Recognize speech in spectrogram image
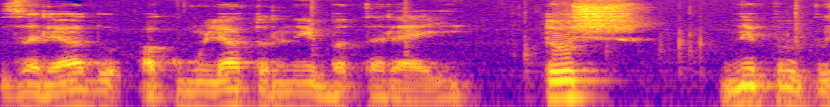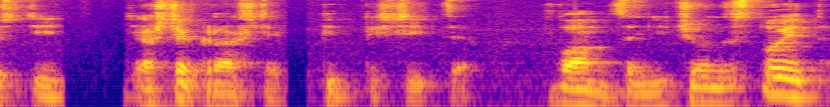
заряду акумуляторної батареї. Тож, не пропустіть, а ще краще підпишіться. Вам це нічого не стоїть,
